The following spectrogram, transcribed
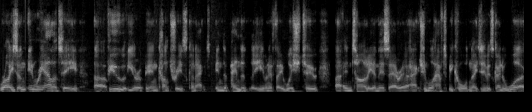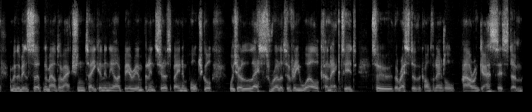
Right, and in reality, uh, few European countries can act independently, even if they wish to, uh, entirely in this area. Action will have to be coordinated if it's going to work. I mean, there have been a certain amount of action taken in the Iberian Peninsula, Spain, and Portugal, which are less relatively well connected to the rest of the continental power and gas system.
